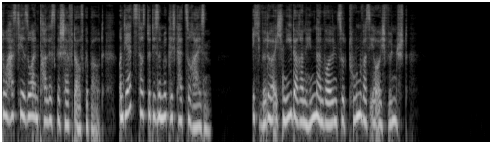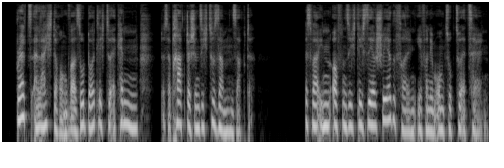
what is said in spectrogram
Du hast hier so ein tolles Geschäft aufgebaut. Und jetzt hast du diese Möglichkeit zu reisen. Ich würde euch nie daran hindern wollen, zu tun, was ihr euch wünscht. Brads Erleichterung war so deutlich zu erkennen, dass er praktisch in sich zusammensackte. Es war ihnen offensichtlich sehr schwer gefallen, ihr von dem Umzug zu erzählen.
